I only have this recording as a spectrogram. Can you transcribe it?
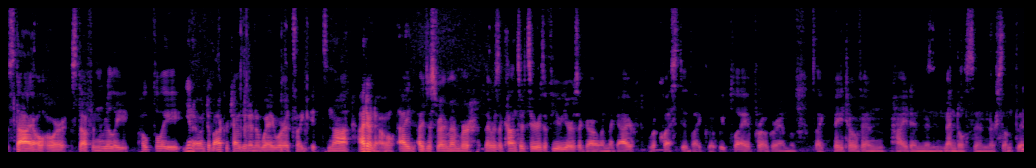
style or stuff and really hopefully you know democratize it in a way where it's like it's not i don't know. I, I just remember there was a concert series a few years ago and the guy requested like that we play a program of like beethoven haydn and mendelssohn or something.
